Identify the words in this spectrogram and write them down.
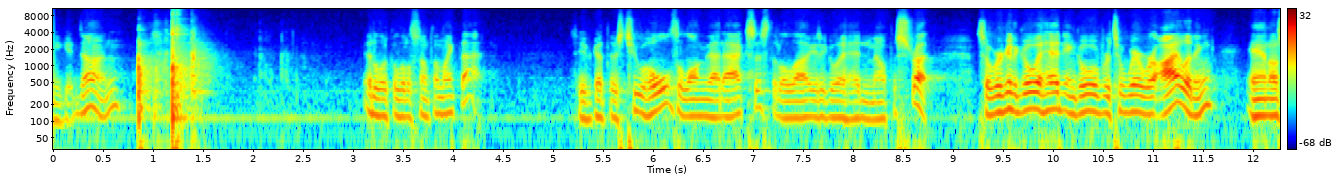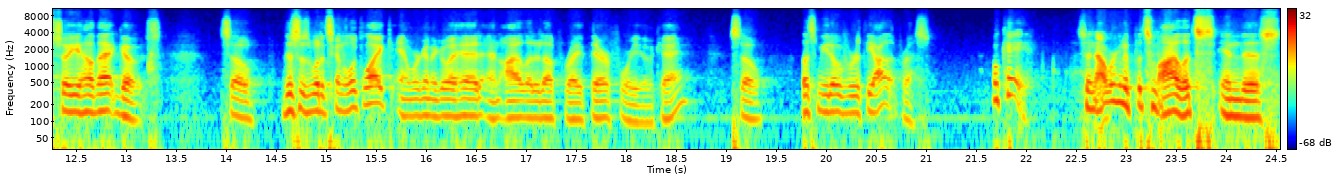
When you get done, it'll look a little something like that. So you've got those two holes along that axis that allow you to go ahead and mount the strut. So we're going to go ahead and go over to where we're eyeletting, and I'll show you how that goes. So this is what it's going to look like, and we're going to go ahead and eyelet it up right there for you, okay? So let's meet over at the eyelet press. Okay, so now we're going to put some eyelets in this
